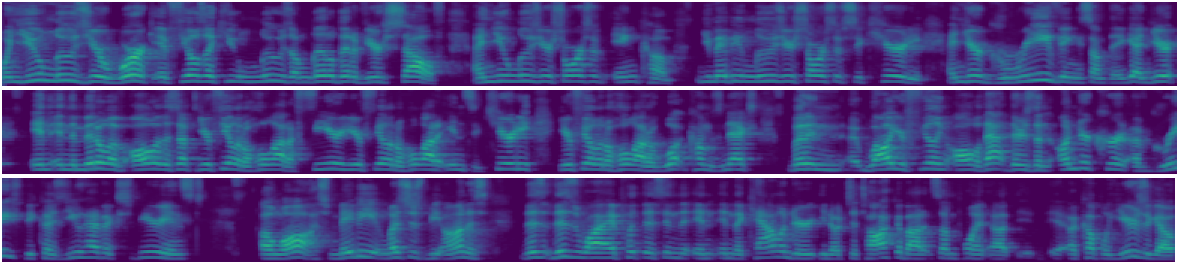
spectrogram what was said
when you lose your work, it feels like you lose a little bit of yourself and you lose your source of income. You maybe lose your source of security and you're grieving something. Again, you're in, in the middle of all of the stuff, you're feeling a whole lot of fear, you're feeling a whole lot of insecurity, you're feeling a whole lot of what comes next. But in, while you're feeling all of that, there's an undercurrent of grief because you have experienced a loss. Maybe, let's just be honest, this, this is why I put this in the in, in the calendar, you know, to talk about at some point uh, a couple years ago.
